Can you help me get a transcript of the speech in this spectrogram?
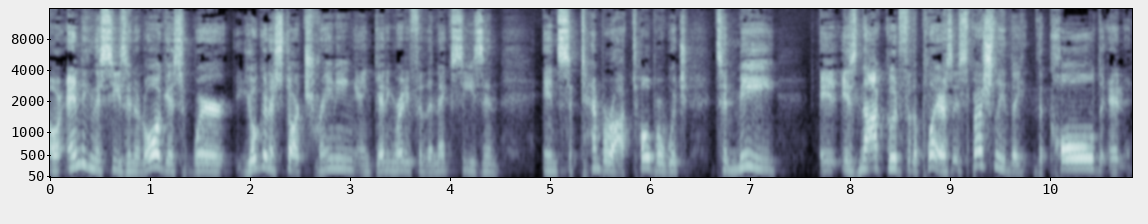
or ending the season in August, where you're going to start training and getting ready for the next season in September, October, which to me is not good for the players, especially the the cold and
